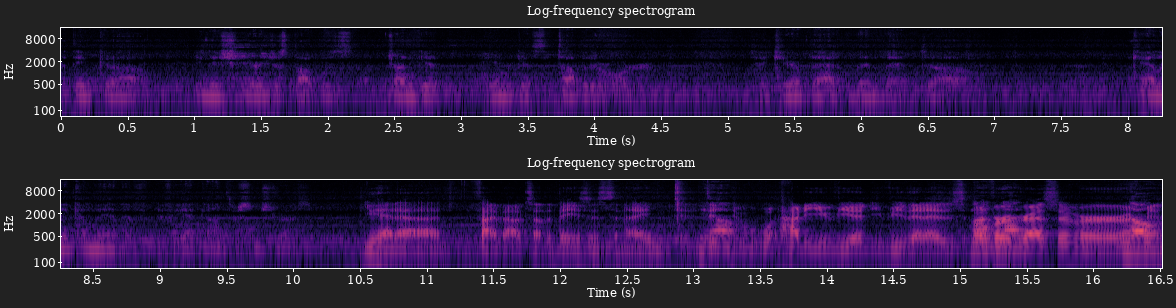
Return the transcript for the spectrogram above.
I think uh, initially our just thought was trying to get him against the top of their order, take care of that, and then let uh, Kahnle come in if, if he had gone through some stress. You had uh, five outs on the bases tonight. Yeah. Did, how do you view it? Do you view that as Not- over aggressive or No, I mean,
